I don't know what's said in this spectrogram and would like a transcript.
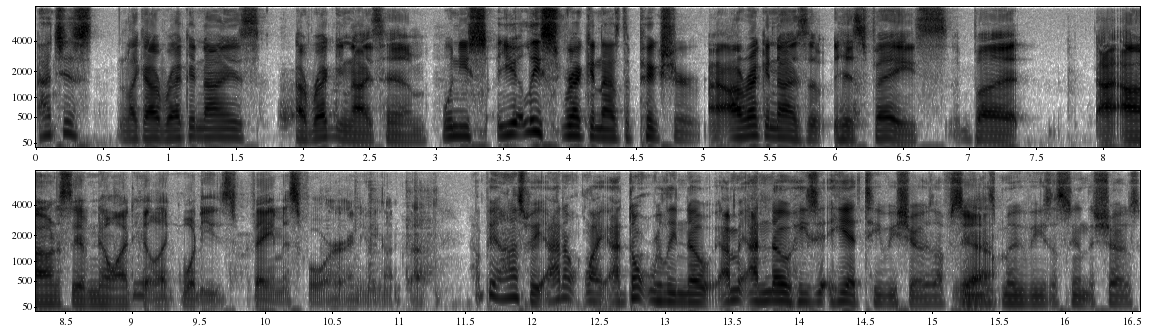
I just Like I recognize, I recognize him. when you you at least recognize the picture. I, I recognize his face, but I, I honestly have no idea like what he's famous for or anything like that. I'll be honest with you. I don't like. I don't really know. I mean, I know he's he had TV shows. I've seen Yeah. his movies. I've seen the shows,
